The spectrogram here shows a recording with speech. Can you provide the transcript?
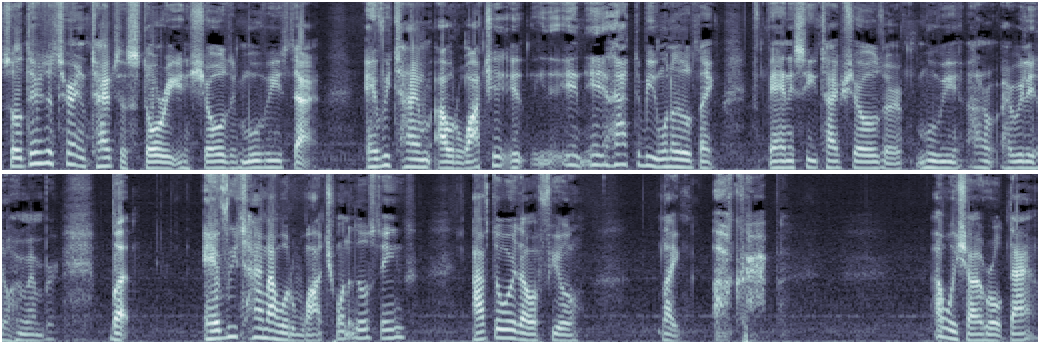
So there's a certain types of story in shows and movies that every time I would watch it, it it, it had to be one of those like fantasy type shows or movie. I don't, I really don't remember, but every time I would watch one of those things, afterwards I would feel like, oh crap, I wish I wrote that.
